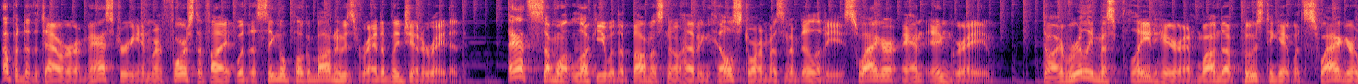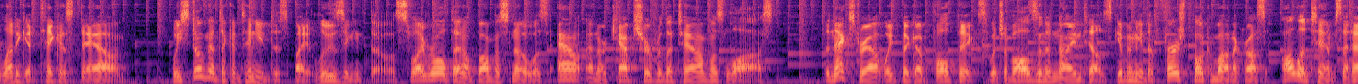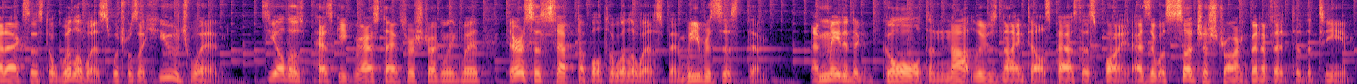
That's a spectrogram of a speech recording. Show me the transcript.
Up into the Tower of Mastery and were forced to fight with a single Pokemon who's randomly generated. Got somewhat lucky with Abomasnow having Hellstorm as an ability, Swagger, and Ingrain. Though I really misplayed here and wound up boosting it with Swagger letting it take us down. We still got to continue despite losing though, so I rolled that Abomasnow was out and our capture for the town was lost. The next route we pick up Vulpix, which evolves into Ninetales, giving me the first Pokemon across all attempts that had access to Will-O-Wisp, which was a huge win. See all those pesky grass types we're struggling with? They're susceptible to Will-O-Wisp, and we resist them. I made it a goal to not lose Ninetales past this point, as it was such a strong benefit to the team.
